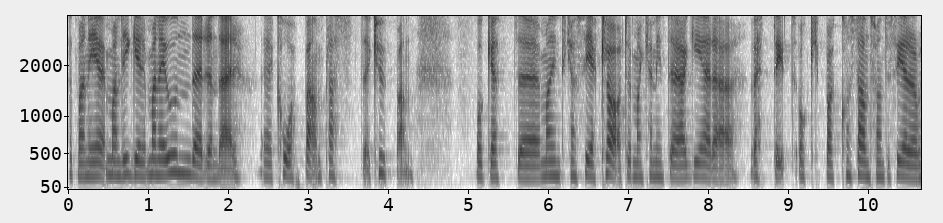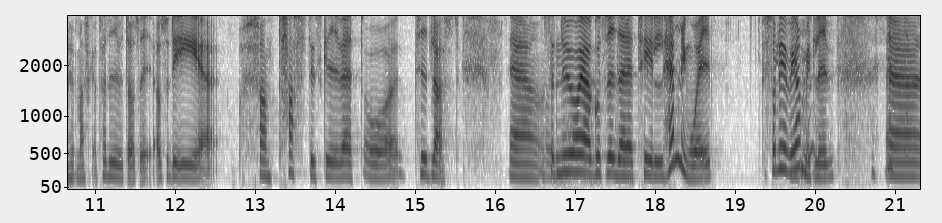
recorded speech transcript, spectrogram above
Att man är, man, ligger, man är under den där eh, kåpan, plastkupan. Och att eh, man inte kan se klart, man kan inte agera vettigt och bara konstant fantisera om hur man ska ta livet av sig. Alltså det är fantastiskt skrivet och tidlöst. Eh, och sen nu har jag gått vidare till Hemingway. För så lever jag mitt liv. Eh,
